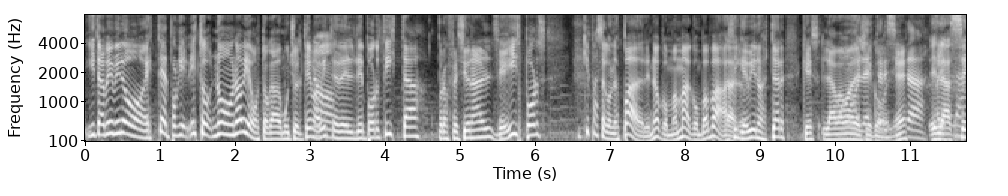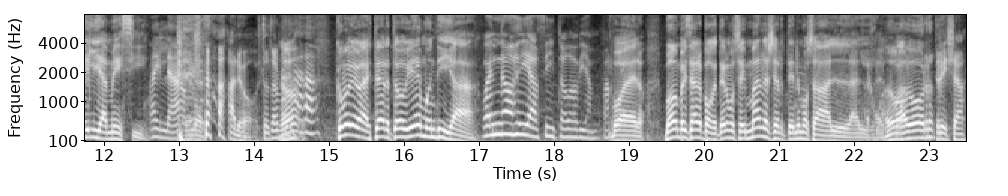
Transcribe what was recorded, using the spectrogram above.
Y también vino Esther, porque esto no, no habíamos tocado mucho el tema, No. ¿viste? Del deportista profesional de esports. ¿Y qué pasa con los padres, no? Con mamá, con papá. Así Claro. que vino Esther, que es la mamá de Hola, Checol. ¿eh? Esthercita. Es la Celia Messi. Ay, la amo. Claro, totalmente. ¿no? ¿Cómo le va, Esther? ¿Todo bien? Buen día. Buenos días, sí, todo bien. perfecto. Bueno, vamos a empezar porque tenemos el manager, tenemos al, jugador. Estrella.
